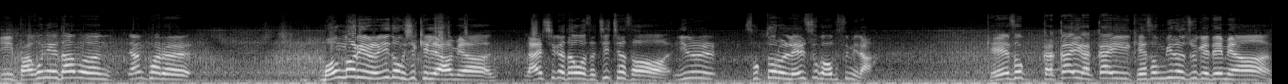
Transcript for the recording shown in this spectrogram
이 바구니에 담은 양파를 먼 거리를 이동시키려 하면 날씨가 더워서 지쳐서 일을 속도를 낼 수가 없습니다. 계속 가까이 가까이 계속 밀어주게 되면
